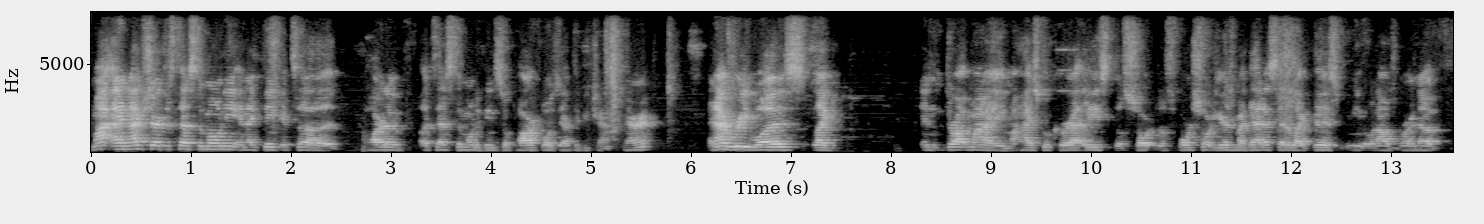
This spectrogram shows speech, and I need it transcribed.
My and I've shared this testimony, and I think it's a part of a testimony being so powerful is you have to be transparent. And I really was like, in throughout my my high school career, at least those short those four short years, my dad has said it like this when I was growing up.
